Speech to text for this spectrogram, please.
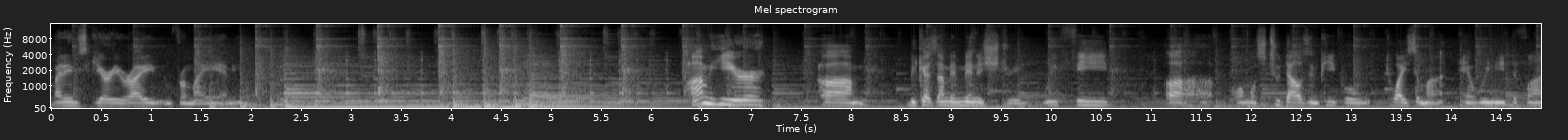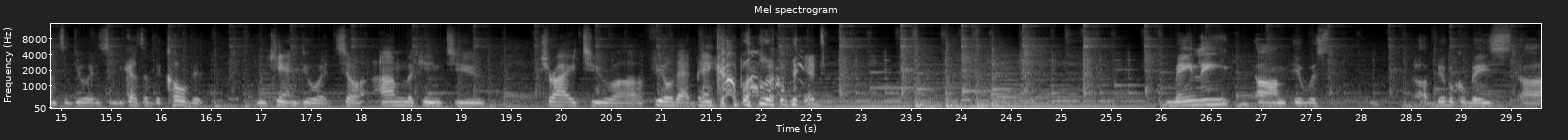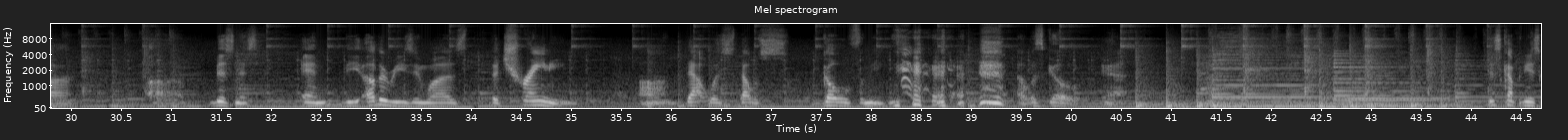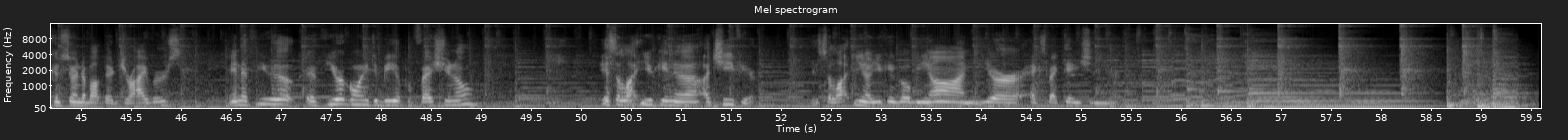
My name's Gary Wright. I'm from Miami. I'm here um, because I'm in ministry. We feed uh, almost 2,000 people twice a month, and we need the funds to do it. It's because of the COVID, we can't do it. So I'm looking to try to uh, fill that bank up a little bit. Mainly, um, it was a biblical-based uh, uh, business, and the other reason was the training. Um, that was that was gold for me. that was gold. Yeah. This company is concerned about their drivers, and if you if you're going to be a professional, it's a lot you can uh, achieve here. It's a lot you know you can go beyond your expectation here.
